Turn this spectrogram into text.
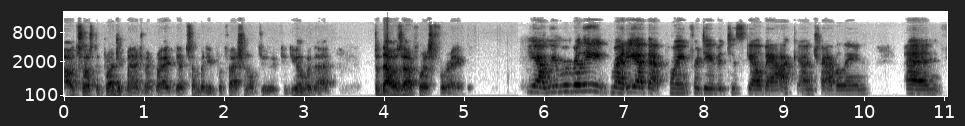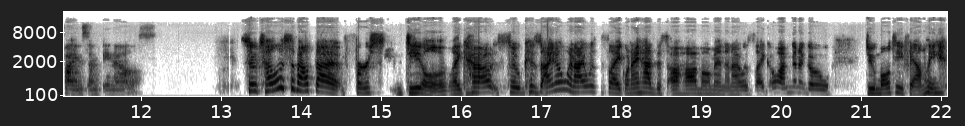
outsource the project management, right? Get somebody professional to to deal with that. So that was our first foray. Yeah, we were really ready at that point for David to scale back on traveling and find something else. So tell us about that first deal. Like how so cuz I know when I was like when I had this aha moment and I was like, "Oh, I'm going to go do multifamily,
